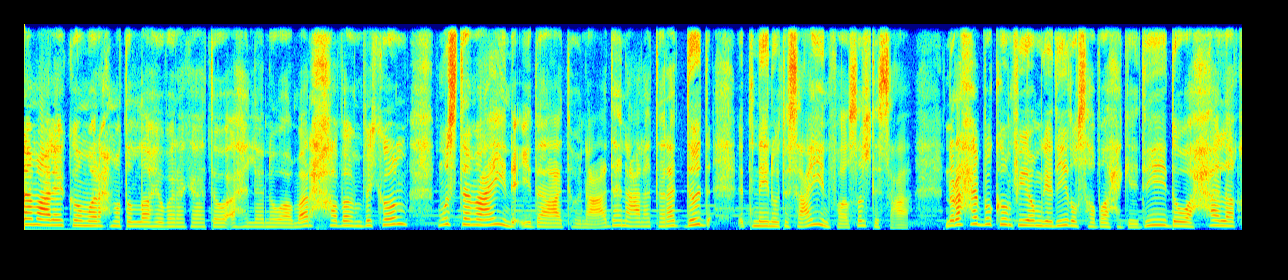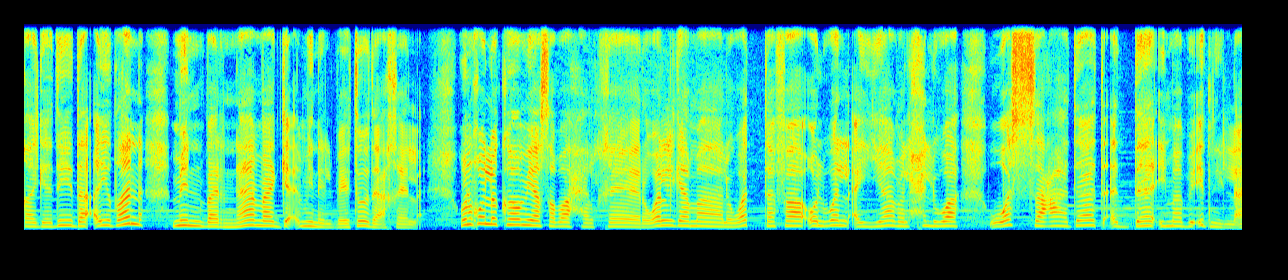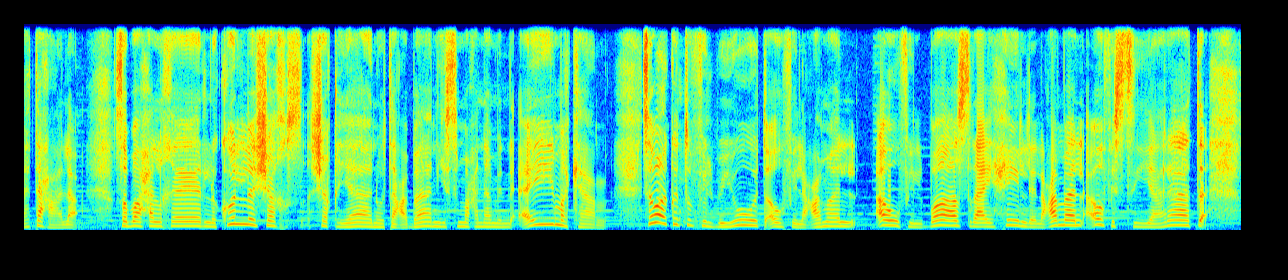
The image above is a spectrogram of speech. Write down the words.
السلام عليكم ورحمة الله وبركاته. أهلا ومرحبا بكم مستمعين إذاعة هنا عدن على تردد 92.9 نرحب بكم في يوم جديد وصباح جديد وحلقة جديدة أيضا من برنامج من البيت وداخل. ونقول لكم يا صباح الخير والجمال والتفاؤل والأيام الحلوة والسعادات الدائمة بإذن الله تعالى. صباح الخير لكل شخص شقيان وتعبان يسمعنا من أي مكان. سواء كنتم في البيوت أو في العمل أو في الباص رايحين للعمل أو في السيارات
